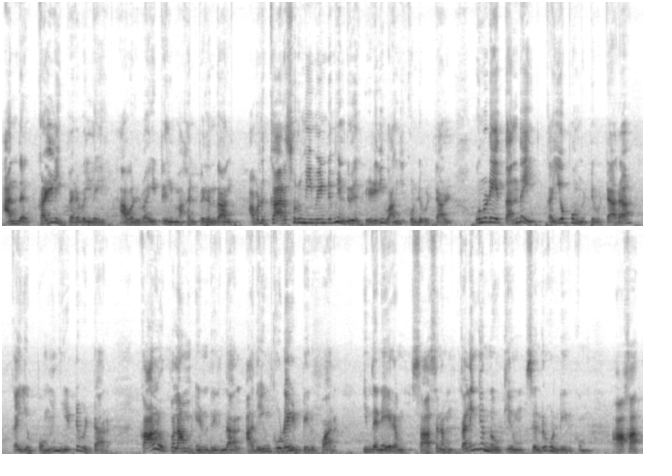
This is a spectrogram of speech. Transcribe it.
அந்த கள்ளி பெறவில்லை. அவள் வயிற்றில் மகன் பிறந்தால் அவனுக்கு அரசுரிமை வேண்டும் என்று எழுதி வாங்கி கொண்டு விட்டாள். உன்னுடைய தந்தை கையொப்பம் விட்டு விட்டாரா? கையொப்பம் இட்டு விட்டார். கால் ஒப்பலாம் என்றிருந்தால் அதையும் கூட இட்டிருப்பார். இந்த நேரம் சாசனம் கலிங்கம் நோக்கியும் சென்று கொண்டிருக்கும். ஆகா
